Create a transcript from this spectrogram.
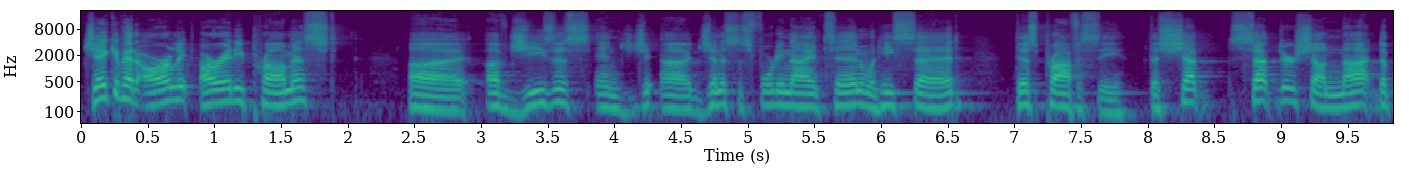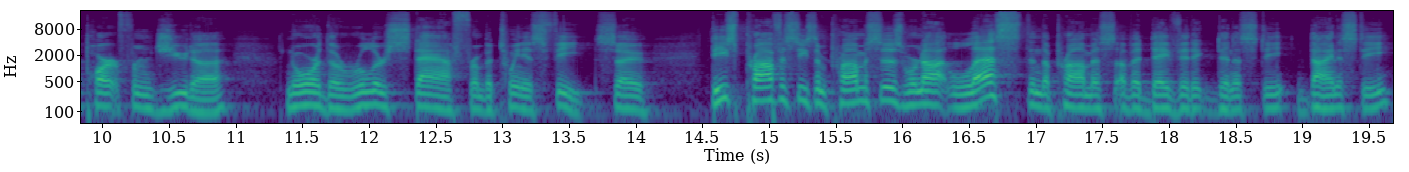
Jacob had already promised uh, of Jesus in uh, Genesis 49 10 when he said this prophecy The scepter shall not depart from Judah, nor the ruler's staff from between his feet. So these prophecies and promises were not less than the promise of a Davidic dynasty, dynasty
